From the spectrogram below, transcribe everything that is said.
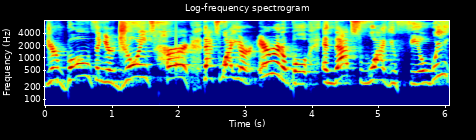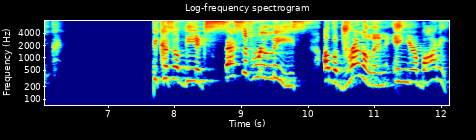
your bones and your joints hurt. That's why you're irritable. And that's why you feel weak. Because of the excessive release of adrenaline in your body.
